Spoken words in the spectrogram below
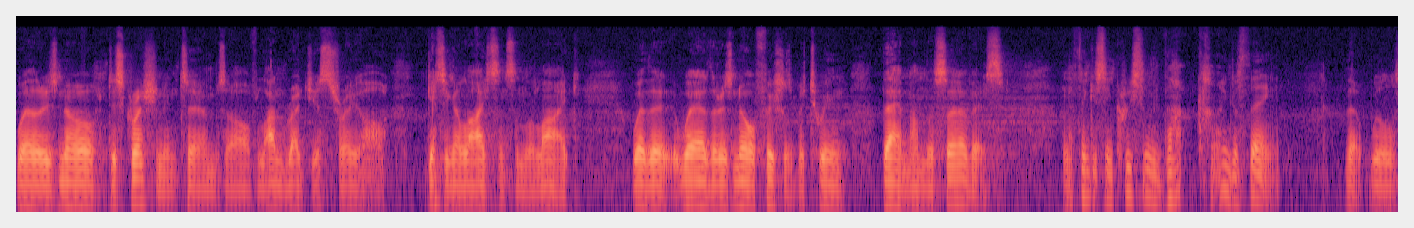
where there is no discretion in terms of land registry or getting a license and the like, where, the, where there is no officials between them and the service. And I think it's increasingly that kind of thing that will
